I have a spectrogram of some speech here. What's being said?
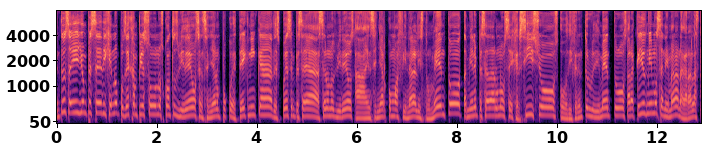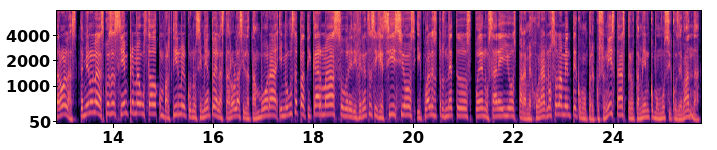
Entonces ahí yo empecé, dije, no, pues deja, empiezo unos cuantos videos a enseñar un poco de técnica. Después empecé a hacer unos videos a enseñar cómo afinar el instrumento. También empecé a dar unos ejercicios o diferentes rudimentos para que ellos mismos se animaran a agarrar las tarolas. También una de las cosas, siempre me ha gustado compartirme el conocimiento de las tarolas y la tambora y me gusta platicar más sobre diferentes ejercicios y cuáles otros métodos pueden usar ellos para mejorar no solamente como percusionistas, pero también como músicos de banda.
